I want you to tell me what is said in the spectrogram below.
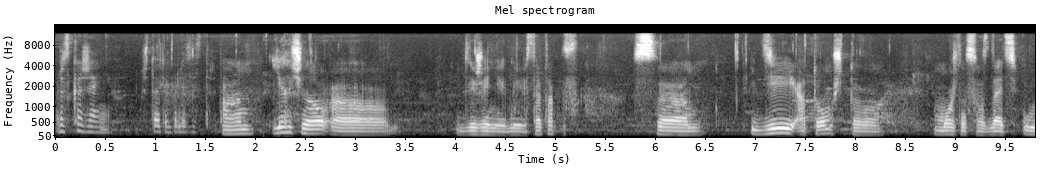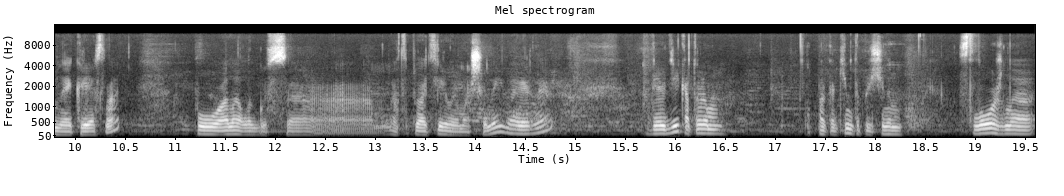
расскажи о них. Что это были за стартапы? А, Я начинал э, движение в мире стартапов с э, идеей о том, что можно создать умное кресло по аналогу с э, автопилотируемой машиной, наверное, для людей, которым по каким-то причинам сложно,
